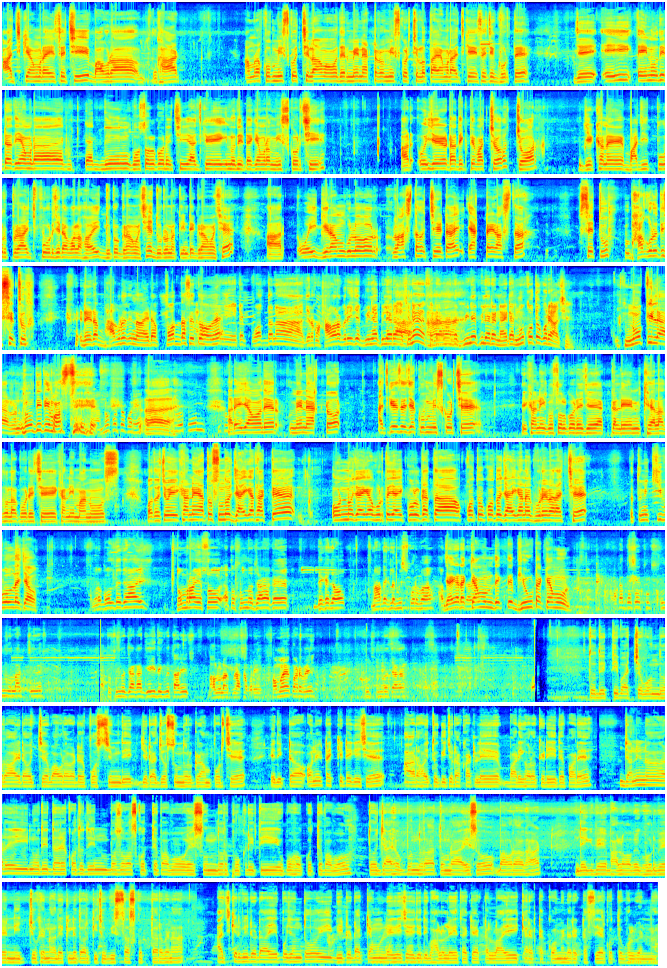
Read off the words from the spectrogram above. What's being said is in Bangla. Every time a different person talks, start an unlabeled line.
আজকে আমরা এসেছি বাহুড়া ঘাট। আমরা খুব মিস করছিলাম, আমাদের মেন অ্যাক্টরও মিস করছিল, তাই আমরা আজকে এসেছি ঘুরতে। যে এই এই নদীটা দিয়ে আমরা এক, একদিন গোসল করেছি, আজকে এই নদীটাকে আমরা মিস করছি। আর ওই যে ওটা দেখতে পাচ্ছ, চর, যেখানে বাজিতপুর, প্রাইজপুর যেটা বলা হয়, দুটো গ্রাম আছে, দুটো না তিনটে গ্রাম আছে। আর ওই গ্রামগুলোর রাস্তা হচ্ছে এটাই, একটাই রাস্তা। সেতু ভাগীরথী সেতু। এটা এটা ভাগীরথী না এটা পদ্মা সেতু হবে।
এটা পদ্মা না যেরকম হাওড়া ব্রিজে বিনা পিলারে আছে না সেটা
হ্যাঁ।
আমাদের বিনা পিলারে না এটা নৌকোতে করে আছে।
নো পিলার নদীতে মাসছে হ্যাঁ। আর এই যে আমাদের মেন অ্যাক্টর আজকে এসেছে খুব মিস করছে এখানে গোসল করেছে এককালীন খেলাধুলা করেছে এখানে মানুষ। অথচ এখানে এত সুন্দর জায়গা থাকতে অন্য জায়গা ঘুরতে যাই কলকাতা কত কত জায়গা না ঘুরে বেড়াচ্ছে। তো তুমি কি বলতে চাও?
আমরা বলতে চাই তোমরা এসো এত সুন্দর জায়গাকে দেখে যাও না দেখলে মিস করবা।
জায়গাটা কেমন? দেখতে ভিউটা কেমন?
ওটা দেখে খুব সুন্দর লাগছে। এত সুন্দর জায়গা যেই দেখবে তারই ভালো লাগবে আশা করি। সময় কাটবে। খুব সুন্দর জায়গা।
তো দেখতে পাচ্ছ বন্ধুরা, এটা হচ্ছে বাউড়াঘাটের পশ্চিম দিক, যেটা যশোন্দর গ্রাম পড়ছে। এদিকটা অনেকটা কেটে গেছে, আর হয়তো কিছুটা কাটলে বাড়িঘরও কেটে যেতে পারে। জানি না আর এই নদীর ধারে কতদিন বসবাস করতে পাবো এই সুন্দর প্রকৃতি উপভোগ করতে পাবো। তো যাই হোক বন্ধুরা, তোমরা এসো বাহুড়া ঘাট দেখবে, ভালোভাবে ঘুরবে, নিজ চোখে না দেখলে তো আর কিছু বিশ্বাস করতে পারবে না। আজকের ভিডিওটা এই পর্যন্তই। ভিডিওটা কেমন লেগেছে? যদি ভালো লেগে থাকে, একটা লাইক আর একটা কমেন্ট আর একটা শেয়ার করতে ভুলবেন না।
